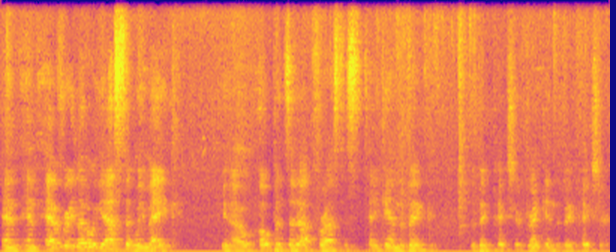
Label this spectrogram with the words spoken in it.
And, and every little yes that we make, you know, opens it up for us to take in the big, the big picture, drink in the big picture.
